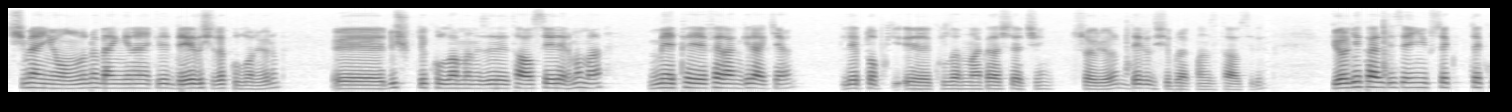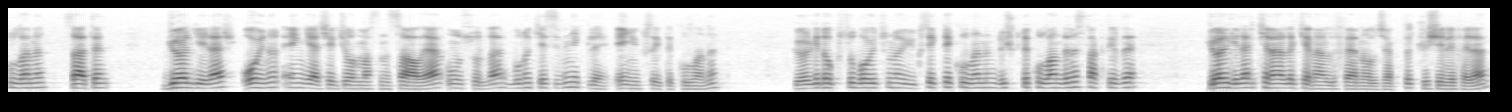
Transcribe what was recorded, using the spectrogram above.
Çimen yoğunluğunu ben genellikle devre dışında kullanıyorum. Ee, düşükte kullanmanızı tavsiye ederim ama MP'ye falan girerken laptop e, kullanan arkadaşlar için söylüyorum. Devre dışı bırakmanızı tavsiye ederim. Gölge kalitesi en yüksekte kullanın. Zaten gölgeler oyunun en gerçekçi olmasını sağlayan unsurlar. Bunu kesinlikle en yüksekte kullanın. Gölge dokusu boyutunu yüksekte kullanın. Düşükte kullandığınız takdirde Gölgeler kenarlı kenarlı falan olacaktır. Köşeli falan.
